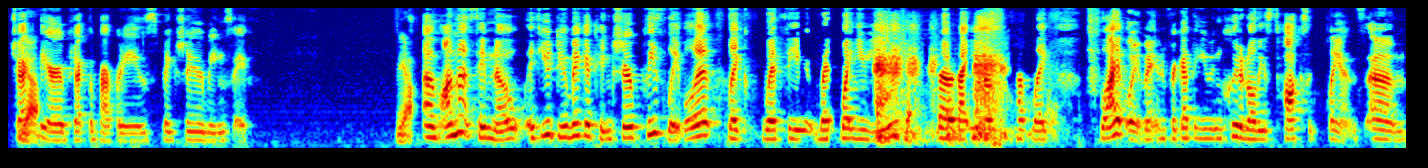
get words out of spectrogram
check yeah. the herb, check the properties, make sure you're being safe. Yeah. Um, on that same note, if you do make a tincture, please label it like with the with what you use, so that you don't have like fly ointment and forget that you included all these toxic plants. Um,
